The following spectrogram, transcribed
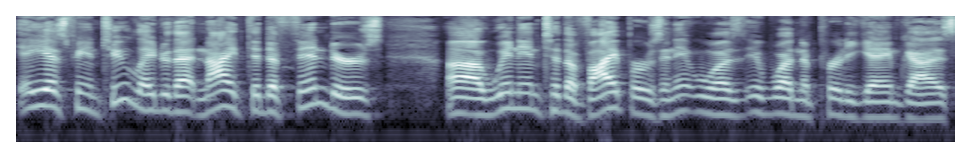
ESPN2 later that night, the Defenders uh, went into the Vipers, and it was it wasn't a pretty game, guys.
